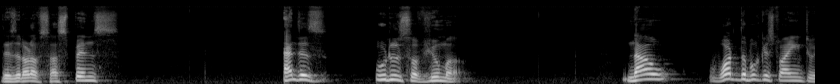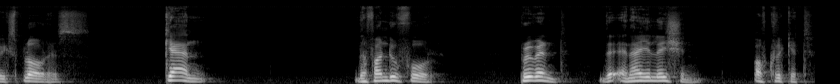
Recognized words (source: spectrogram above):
there is a lot of suspense, and there's oodles of humor. Now, what the book is trying to explore is can the Fundu 4 prevent the annihilation of cricket,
